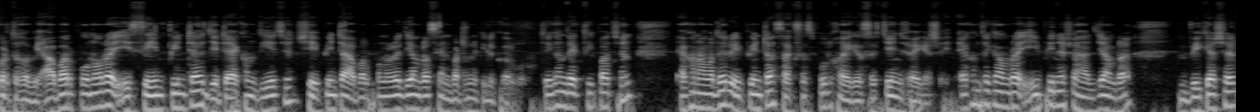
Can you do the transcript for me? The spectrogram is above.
করতে হবে। আবার পুনরায় এই সেম পিনটা যেটা এখন দিয়েছেন, সেই পিনটা আবার পুনরায় দিয়ে আমরা সেন্ড বাটনে ক্লিক করব। তো এখানে দেখতেই পাচ্ছেন, এখন আমাদের এই পিনটা সাকসেসফুল হয়ে গেছে চেঞ্জ হয়ে গেছে। এখন থেকে আমরা এই পিনের সাহায্যে আমরা বিকাশের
